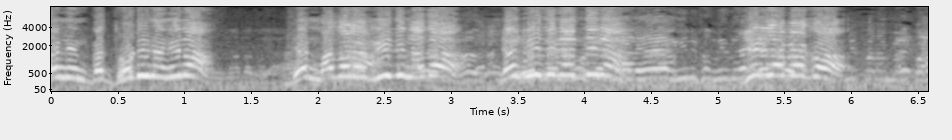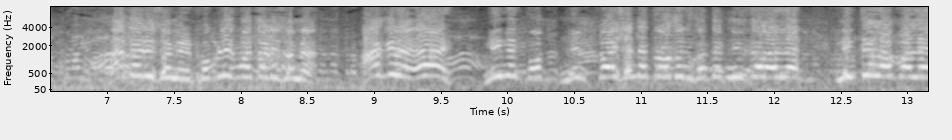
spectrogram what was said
ಏನ್ ನೀನ್ ದೊಡ್ಡಿನ ನೀನ? ಏನ್ ಮಾತಾಡೋ ರೀತಿನ ಅದ? ಏನ್ ರೀತಿನ ಅಂತೀನ ಇರ್ಲೇಬೇಕು. ಮಾತಾಡಿ ಸ್ವಾಮಿ ಪಬ್ಲಿಕ್ ಮಾತಾಡಿ ಸ್ವಾಮಿ. ಆಗ್ರೆ ನೀನ್ ನಿನ್ ಸ್ಟೇಷನ್ ಹತ್ರ ಹೋಗೋದು ಗೊತ್ತ ನಿಂತ್ಕೊಳ್ಳ ನಿಂತಿಲ್ಲ ನಿಂತ್ಕೊಳ್ಳಪ್ಪ ಅಲ್ಲೇ.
